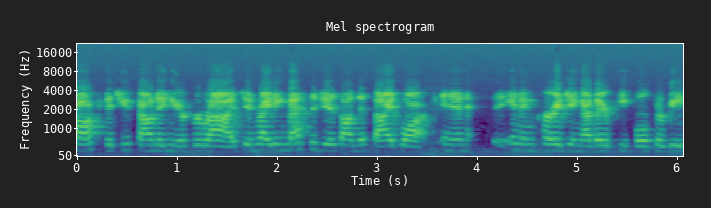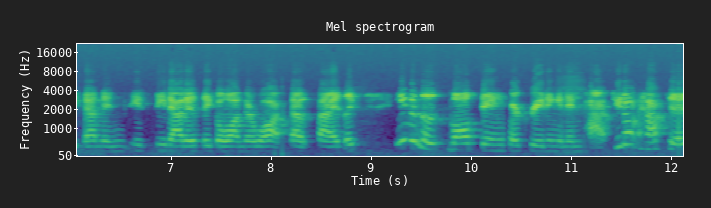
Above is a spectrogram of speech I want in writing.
chalk that you found in your garage and writing messages on the sidewalk and, and encouraging other people to read them and see that as they go on their walks outside. Like even those small things are creating an impact. You don't have to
